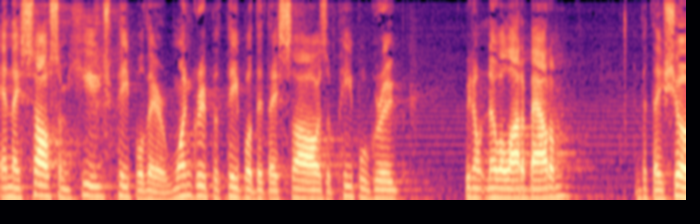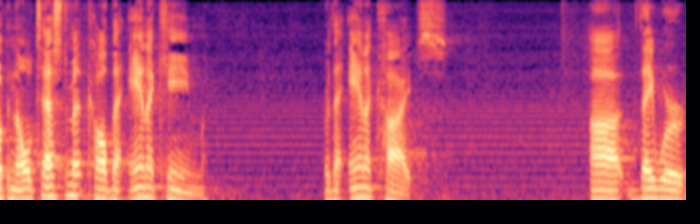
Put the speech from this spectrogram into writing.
And they saw some huge people there. One group of people that they saw is a people group. We don't know a lot about them, but they show up in the Old Testament called the Anakim or the Anakites. Uh, they were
